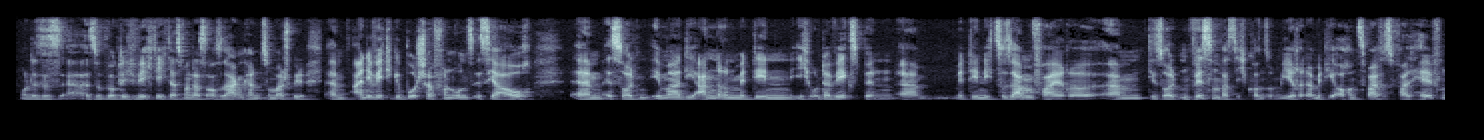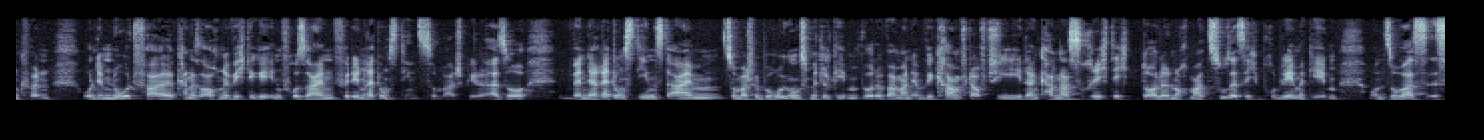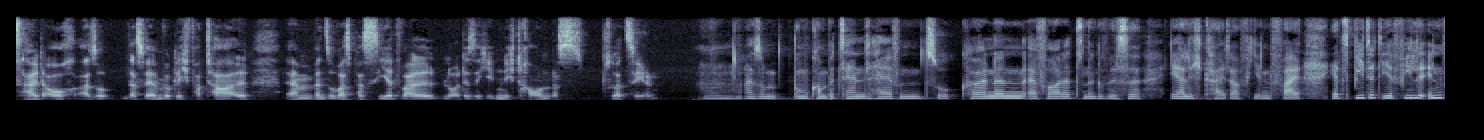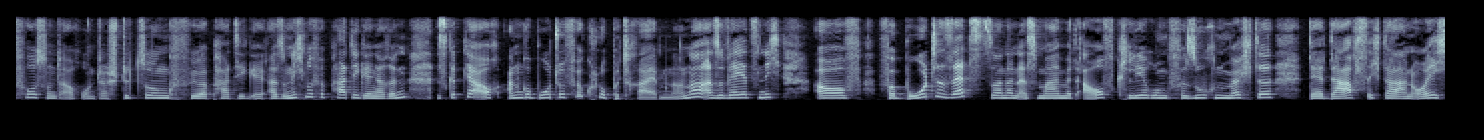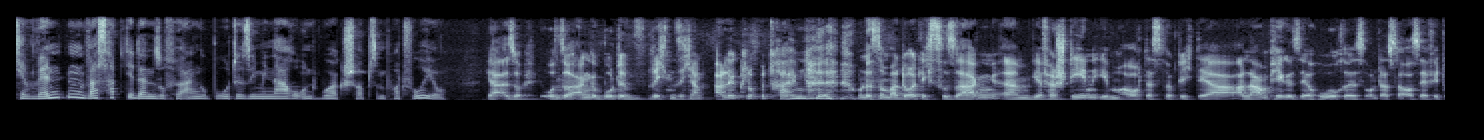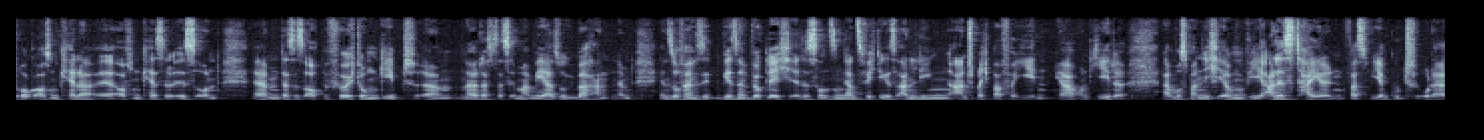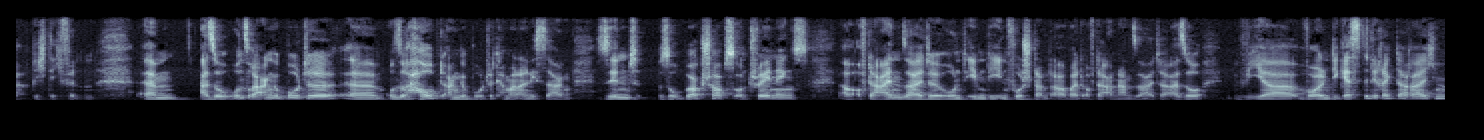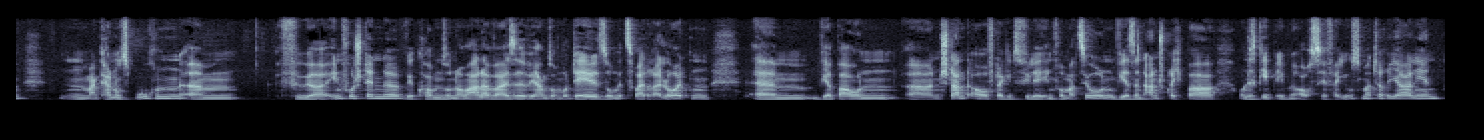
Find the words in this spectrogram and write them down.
Und es ist also wirklich wichtig, dass man das auch sagen kann. Zum Beispiel, ähm, eine wichtige Botschaft von uns ist ja auch, ähm, es sollten immer die anderen, mit denen ich unterwegs bin, ähm, mit denen ich zusammenfeiere, ähm, die sollten wissen, was ich konsumiere, damit die auch im Zweifelsfall helfen können. Und im Notfall kann es auch eine wichtige Info sein für den Rettungsdienst zum Beispiel. Also wenn der Rettungsdienst einem zum Beispiel Beruhigungsmittel geben würde, weil man irgendwie krampft auf G, dann kann das richtig dolle nochmal zusätzliche Probleme geben. Und sowas ist halt auch, also das wäre wirklich fatal, ähm, wenn sowas passiert, weil Leute sich eben nicht trauen, das zu erzählen. Hm, also um kompetent helfen zu können, erfordert es eine gewisse Ehrlichkeit auf jeden Fall. Jetzt bietet ihr viele Infos und auch Unterstützung für Party, also nicht nur für Partygängerinnen, es gibt ja auch Angebote für Clubbetreibende. Ne? Also wer jetzt nicht auf Verbote setzt, sondern es mal mit Aufklärung versuchen möchte, der darf sich da an euch wenden. Was habt ihr denn so für Angebote, Seminare und Workshops im Portfolio? Ja, also unsere Angebote richten sich an alle Clubbetreibende, um das nochmal deutlich zu sagen. Ähm, wir verstehen eben auch, dass wirklich der Alarmpegel sehr hoch ist und dass da auch sehr viel Druck aus dem Keller, äh, aus dem Kessel ist und ähm, dass es auch Befürchtungen gibt, ähm, ne, dass das immer mehr so Überhand nimmt. Insofern wir sind wirklich, das ist uns ein ganz wichtiges Anliegen, ansprechbar für jeden, ja und jede. Da muss man nicht irgendwie alles teilen, was wir gut oder richtig finden. Ähm, also unsere Angebote, äh, unsere Hauptangebote kann man eigentlich sagen, sind sind so Workshops und Trainings äh, auf der einen Seite und eben die Infostandarbeit auf der anderen Seite. Also wir wollen die Gäste direkt erreichen. Man kann uns buchen. Ähm, für Infostände. Wir kommen so normalerweise, wir haben so ein Modell so mit zwei, drei Leuten. Ähm, wir bauen äh, einen Stand auf, da gibt es viele Informationen, wir sind ansprechbar und es gibt eben auch Safer-Use-Materialien.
